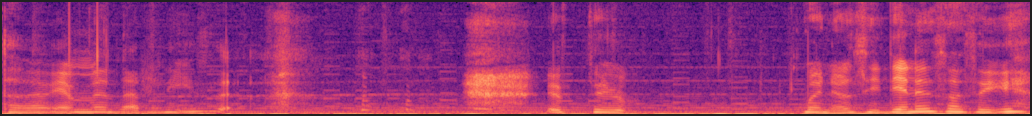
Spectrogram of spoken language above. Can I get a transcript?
Todavía me da risa. Este. Bueno, si tienes así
